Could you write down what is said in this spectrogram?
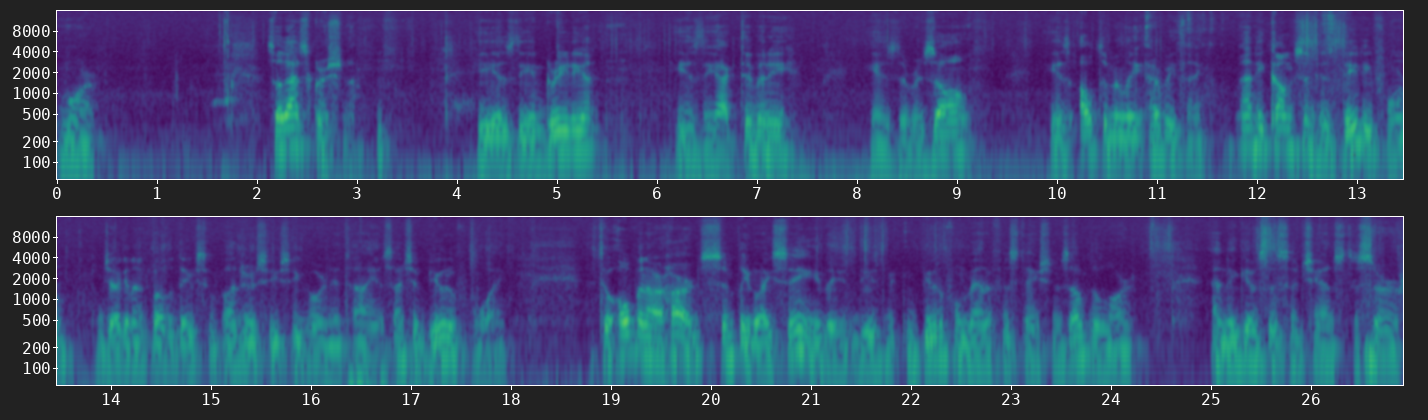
more. So that's Krishna. he is the ingredient, he is the activity, he is the result, he is ultimately everything. And he comes in his deity form, Jagannath Baladev Subhadra Sisi Gaur Nitai, in such a beautiful way to open our hearts simply by seeing the, these beautiful manifestations of the Lord, and He gives us a chance to serve.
